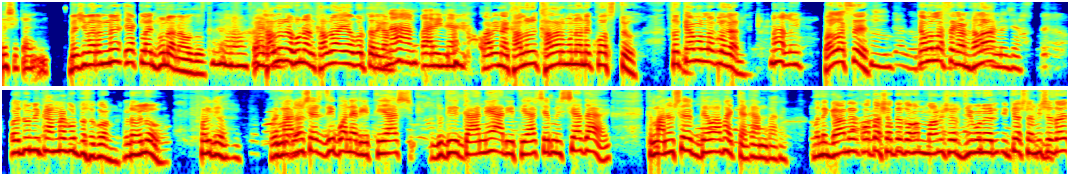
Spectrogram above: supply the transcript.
বেশি পারিনি। বেশি পারেন না? এক লাইন শুনান আমাকে। খালুরে শুনান খালু আইয়া পড়তার গান। না পারি না। পারি না খালু খালার মনে অনেক কষ্ট। তো কেমন লাগল গান? ভালোই। ভালো লাগছে? কেমন লাগছে গান খালা? ওই জন্য কান্না করতেছে কোন? এটা হইল? হইল। মানুষের জীবনের ইতিহাস যদি গানে আর ইতিহাসে মিশিয়া যায় তো মানুষের দেওয়া ভাইটা গান বাড়ে মানে গানের কথার সাথে যখন মানুষের জীবনের ইতিহাসটা মিশে যায়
